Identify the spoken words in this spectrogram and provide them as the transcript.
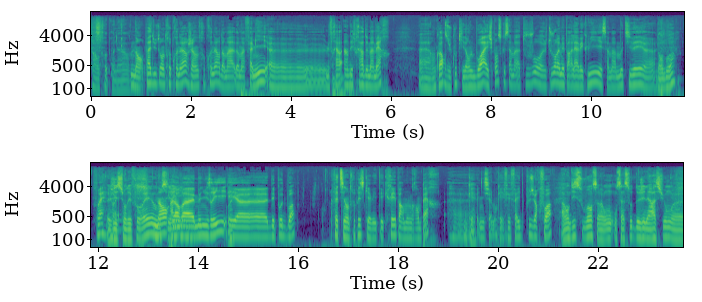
Pas entrepreneur. Non, pas du tout entrepreneur. J'ai un entrepreneur dans ma, dans ma famille, le frère, un des frères de ma mère, euh, en Corse, du coup, qui est dans le bois. Et je pense que ça m'a toujours, j'ai toujours aimé parler avec lui et ça m'a motivé. euh, Dans le bois ouais, La ouais. gestion des forêts ou Non, alors euh, menuiserie Ouais. et euh, dépôt de bois. En fait, c'est une entreprise qui avait été créée par mon grand-père euh, initialement, qui avait fait faillite plusieurs fois. Ah, on dit souvent, ça, on, on- ça saute de génération. euh,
